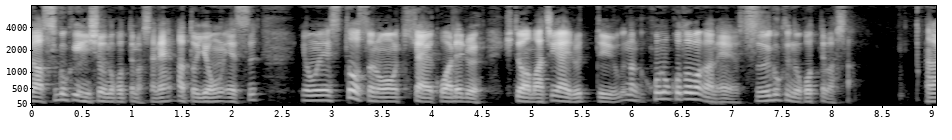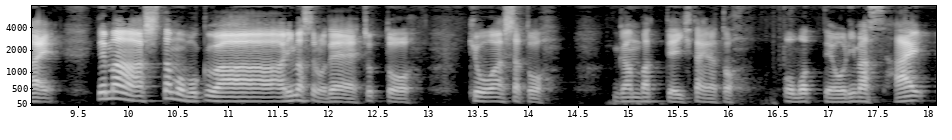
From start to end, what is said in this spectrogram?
がすごく印象に残ってましたね。あと 4S。4S とその機械が壊れる、人は間違えるっていう、なんかこの言葉がね、すごく残ってました。はい。で、まあ、明日も僕はありますので、ちょっと今日明日と頑張っていきたいなと思っております。はい。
